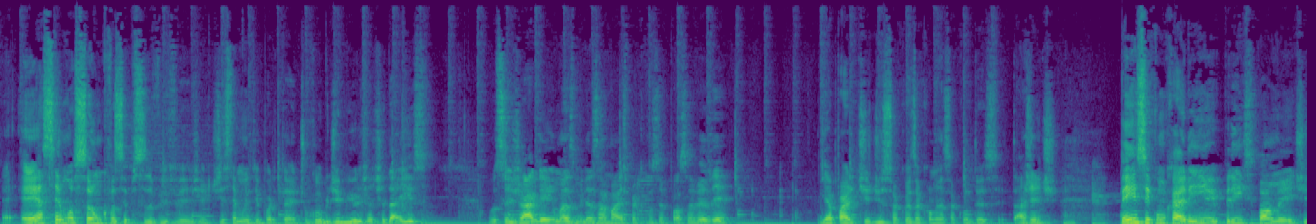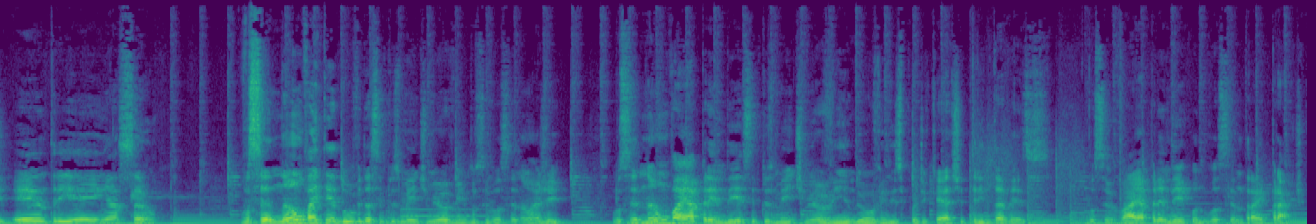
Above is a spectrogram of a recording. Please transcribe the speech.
É, é essa emoção que você precisa viver, gente. Isso é muito importante. O clube de mil já te dá isso. Você já ganha umas milhas a mais para que você possa vender. E a partir disso a coisa começa a acontecer, tá, gente? Pense com carinho e principalmente entre em ação. Você não vai ter dúvida simplesmente me ouvindo se você não agir. Você não vai aprender simplesmente me ouvindo e ouvindo esse podcast 30 vezes. Você vai aprender quando você entrar em prática.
